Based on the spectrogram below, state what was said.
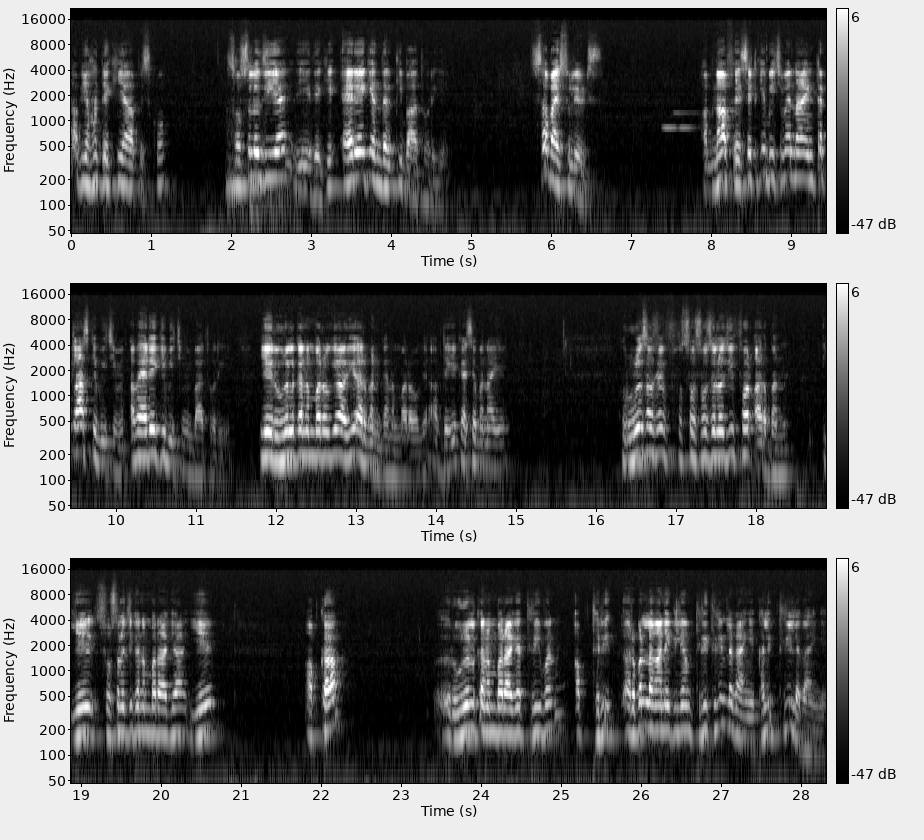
अब यहाँ देखिए आप इसको। सोशोलॉजी है, ये देखिए एरे के अंदर की बात हो रही है। सब आइसोलेट्स अब ना फेसेट के बीच में, ना इंटर क्लास के बीच में, अब एरे के बीच में बात हो रही है। ये रूरल का नंबर हो गया और ये अर्बन का नंबर हो गया। अब देखिए कैसे बनाइए रूरल सोशोलॉजी फॉर अर्बन ये सोशोलॉजी का नंबर आ गया। ये आपका रूरल का नंबर आ गया थ्री वन। अब थ्री, अर्बन लगाने के लिए हम थ्री थ्री लगाएँगे, खाली थ्री लगाएँगे।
